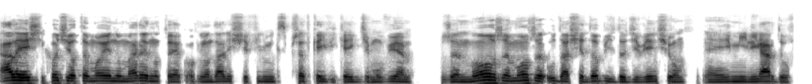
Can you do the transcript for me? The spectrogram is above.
ale jeśli chodzi o te moje numery, no to jak oglądaliście filmik sprzed KVK, gdzie mówiłem, że może, może uda się dobić do 9 e, miliardów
